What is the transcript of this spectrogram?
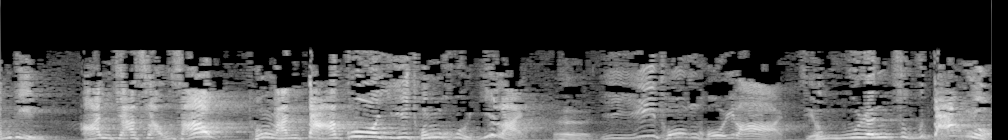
就算定俺家嫂嫂同俺大哥一同回来，呃，一同回来，就无人阻挡我。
